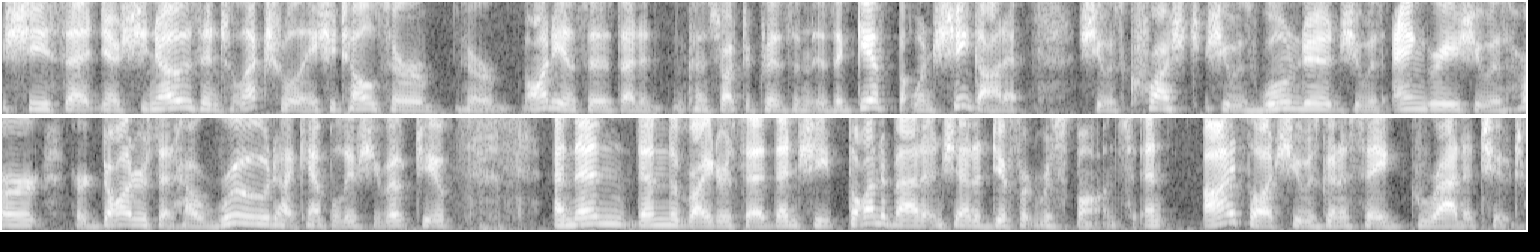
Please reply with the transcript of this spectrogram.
she said, you know, she knows intellectually, she tells her, her audiences that it, constructive criticism is a gift, but when she got it, she was crushed, she was wounded, she was angry, she was hurt. Her daughter said, How rude, I can't believe she wrote to you. And then, then the writer said, then she thought about it and she had a different response. And I thought she was going to say gratitude.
